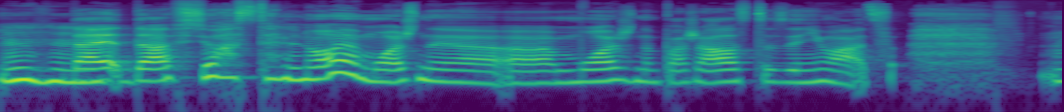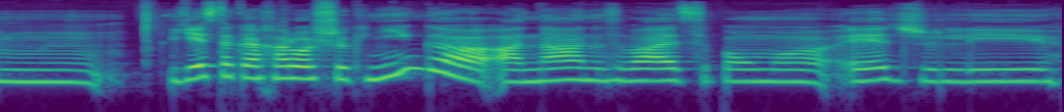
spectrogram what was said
Mm-hmm. Да, да, все остальное можно, э, можно, пожалуйста, заниматься. Есть такая хорошая книга, она называется, по-моему, Эджили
